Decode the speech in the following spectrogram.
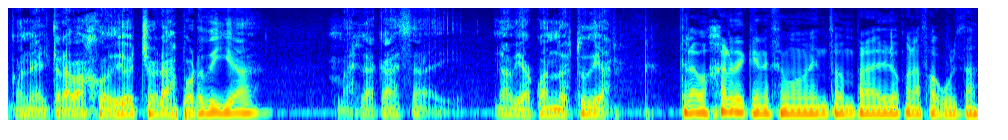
con el trabajo de ocho horas por día, más la casa, y no había cuándo estudiar. ¿Trabajar de qué en ese momento en paralelo con la facultad?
